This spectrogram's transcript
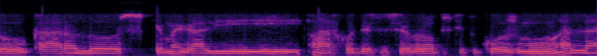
ο Κάρολος και μεγάλοι άρχοντες της Ευρώπης και του κόσμου. Αλλά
